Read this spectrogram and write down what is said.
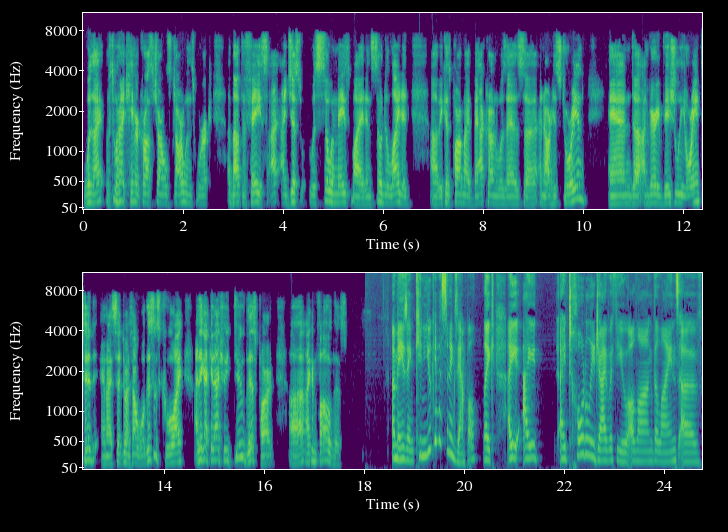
was I was when I came across Charles Darwin's work about the face. I, I just was so amazed by it and so delighted uh, because part of my background was as uh, an art historian. And uh, I'm very visually oriented. And I said to myself, well, this is cool. I, I think I could actually do this part. Uh, I can follow this. Amazing. Can you give us an example? Like, I, I, I totally jive with you along the lines of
